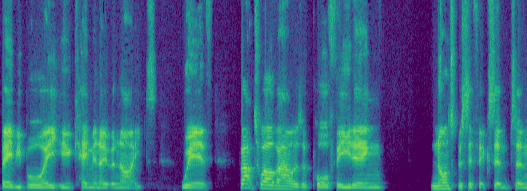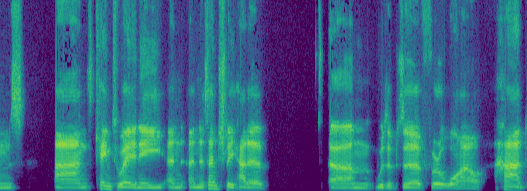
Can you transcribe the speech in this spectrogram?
baby boy who came in overnight with about twelve hours of poor feeding, non specific symptoms, and came to A and and essentially had a um, was observed for a while, had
